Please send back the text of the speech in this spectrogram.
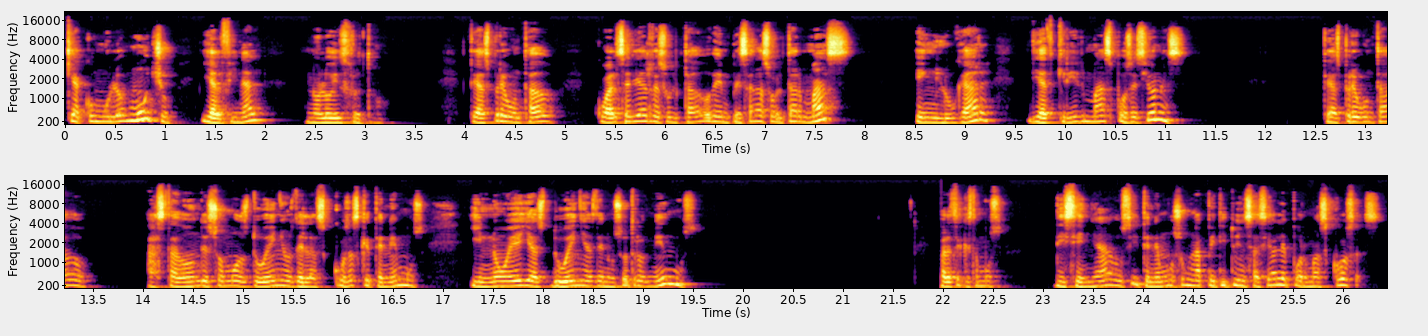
que acumuló mucho y al final no lo disfrutó. ¿Te has preguntado cuál sería el resultado de empezar a soltar más en lugar de adquirir más posesiones? ¿Te has preguntado hasta dónde somos dueños de las cosas que tenemos y no ellas dueñas de nosotros mismos? Parece que estamos diseñados y tenemos un apetito insaciable por más cosas.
